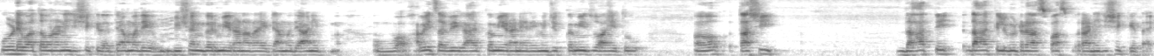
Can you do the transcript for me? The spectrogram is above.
कोरडे वातावरणाची शक्यता. त्यामध्ये भीषण गरमी राहणार आहे त्यामध्ये आणि व- हवेचा वेग आहे कमी राहणार आहे. म्हणजे कमी जो आहे तो ताशी दहा ते दहा किलोमीटर आसपास राहण्याची शक्यता आहे.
